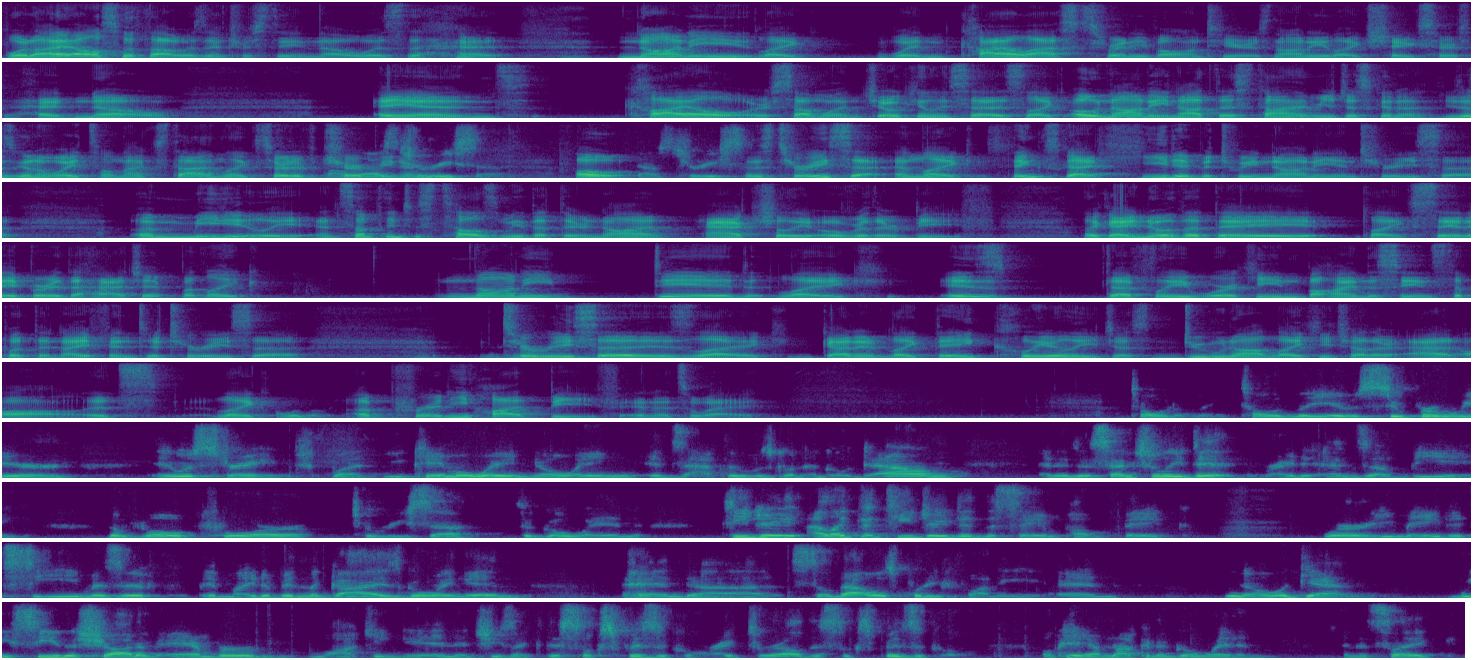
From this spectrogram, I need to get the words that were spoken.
what I also thought was interesting though was that Nany like when Kyle asks for any volunteers, Nany like shakes her head no, and Kyle or someone jokingly says like, "Oh, Nany, not this time. You're just gonna you're just gonna wait till next time." Like sort of chirping oh, that was. Teresa. Oh, that was Teresa. It was Teresa, and like things got heated between Nany and Teresa immediately, and something just tells me that they're not actually over their beef. Like I know that they like say they buried the hatchet, but like Nany did like is definitely working behind the scenes to put the knife into Teresa Teresa is like got in like they clearly just do not like each other at all. It's like totally. a pretty hot beef in its way. Totally. Totally. It was super weird. It was strange, but you came away knowing exactly what was going to go down and it essentially did, right? It ends up being the vote for Teresa to go in. TJ, I like that TJ did the same pump fake where he made it seem as if it might have been the guys going in and uh, so that was pretty funny. And you know, again, we see the shot of Amber walking in, and she's like, "This looks physical, right, Darrell? This looks physical." Okay, I'm not gonna go in. And it's like,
